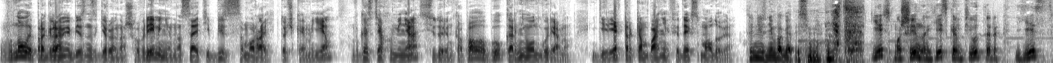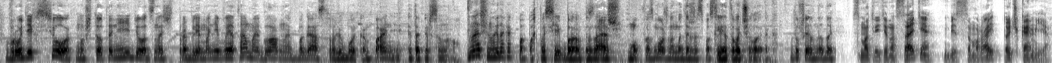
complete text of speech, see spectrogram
В новой программе «Бизнес-герой нашего времени» на сайте bizsamurai.me в гостях у меня, Сидоренко Павла, был корнион Гуряну, директор компании FedEx в Молдове. Ты не из небогатой семьи? Нет. Есть машина, есть компьютер, есть вроде все, но что-то не идет. Значит, проблема не в этом. Самое главное богатство любой компании – это персонал. Знаешь, иногда как папа. Спасибо. Знаешь, возможно, мы даже спасли этого человека. Душевно, да. Смотрите на сайте bizsamurai.me.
